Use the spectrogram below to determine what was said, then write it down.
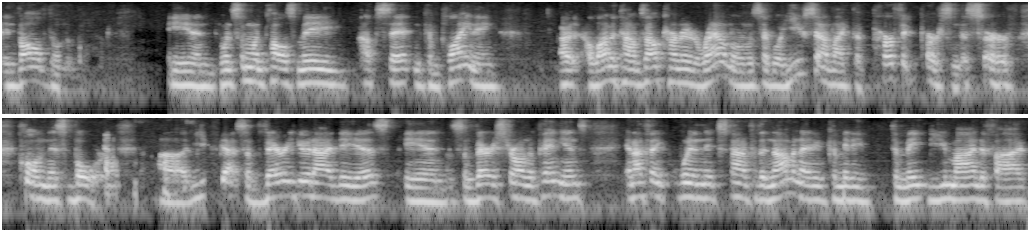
involved on the board. And when someone calls me upset and complaining, a lot of times I'll turn it around on them and say, Well, you sound like the perfect person to serve on this board. Uh, you've got some very good ideas and some very strong opinions. And I think when it's time for the nominating committee to meet, do you mind if I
